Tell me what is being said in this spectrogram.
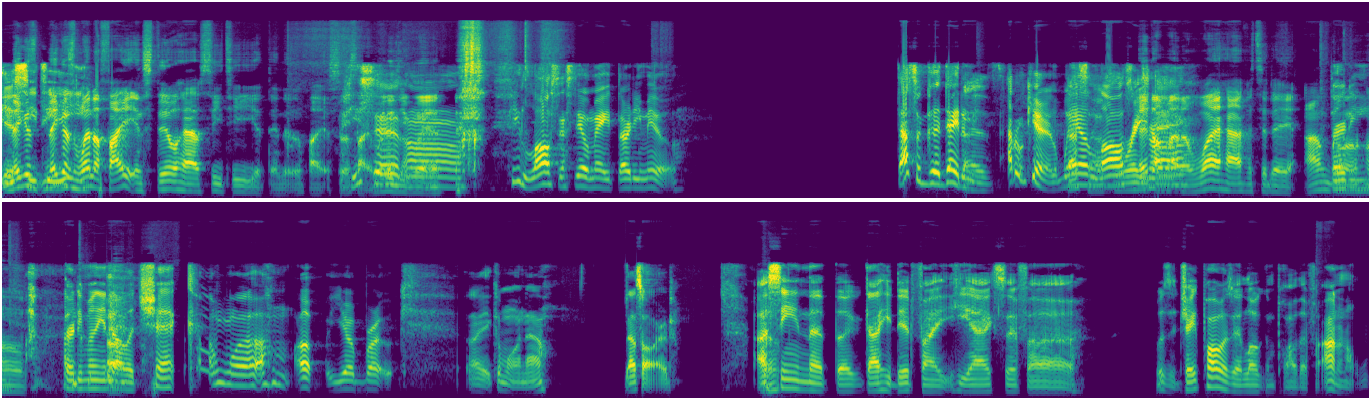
get niggas, niggas win a fight and still have CTE at the end of the fight. So it's He like, said did you win? um, he lost and still made thirty mil. That's a good day to me. That's- I don't care. that's Win, a lost, great it don't matter what happened today. I'm 30. going home. Thirty million dollar check. I'm, uh, I'm up. You're broke. Like, come on now. That's hard. I Yeah. seen that the guy he did fight. He asked if uh, was it Jake Paul or was it Logan Paul? That I don't know.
